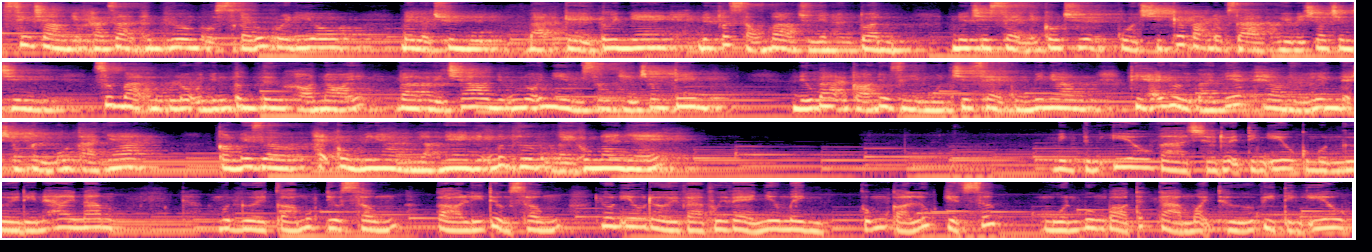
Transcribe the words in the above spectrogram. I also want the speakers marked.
Speaker 1: Xin chào những khán giả thân thương của Skybook Radio. Đây là chuyên mục Bạn kể tôi nghe, nơi phát sóng vào chủ nhật hàng tuần, nơi chia sẻ những câu chuyện của chính các bạn độc giả gửi về cho chương trình, giúp bạn bộc lộ những tâm tư khó nói và gửi trao những nỗi niềm sâu kín trong tim. Nếu bạn có điều gì muốn chia sẻ cùng Minh Hằng thì hãy gửi bài viết theo đường link để trong phần mô tả nha. Còn bây giờ, hãy cùng Minh Hằng lắng nghe những bức thư của ngày hôm nay nhé.
Speaker 2: Mình từng yêu và chờ đợi tình yêu của một người đến 2 năm. Một người có mục tiêu sống, có lý tưởng sống, luôn yêu đời và vui vẻ như mình, cũng có lúc kiệt sức, muốn buông bỏ tất cả mọi thứ vì tình yêu.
